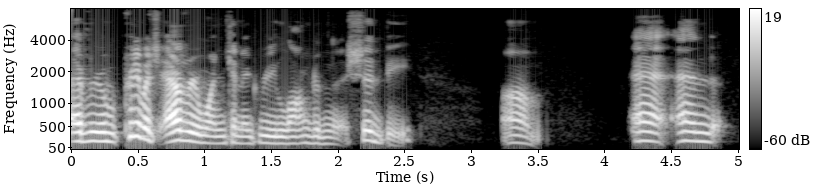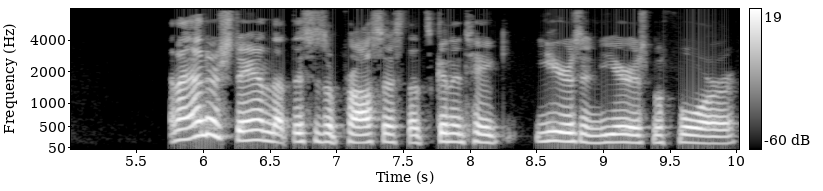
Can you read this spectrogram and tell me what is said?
every pretty much everyone can agree longer than it should be. Um, and, and and I understand that this is a process that's going to take years and years before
